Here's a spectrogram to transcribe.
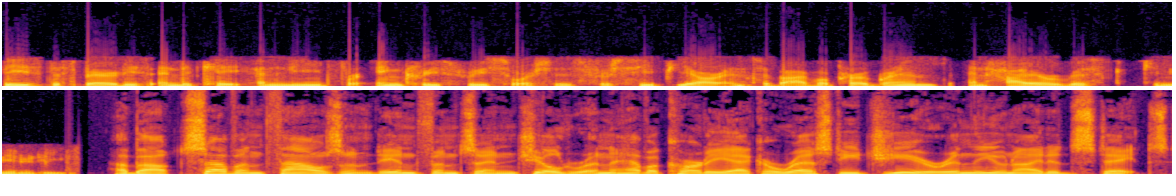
These disparities indicate a need for increased resources for CPR and survival programs in higher risk communities. About 7,000 infants and children have a cardiac arrest each year in the United States.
